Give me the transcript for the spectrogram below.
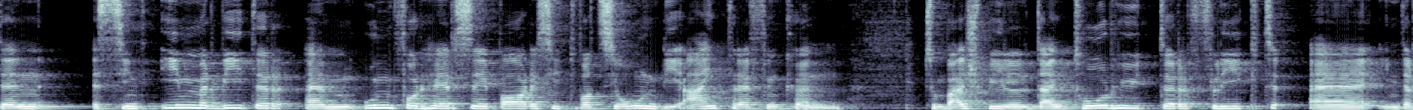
Denn es sind immer wieder ähm, unvorhersehbare Situationen, die eintreffen können. Zum Beispiel dein Torhüter fliegt äh, in der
